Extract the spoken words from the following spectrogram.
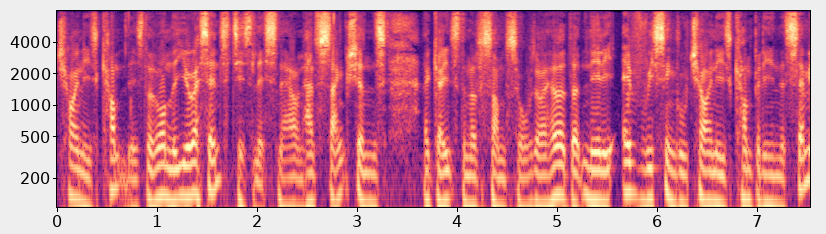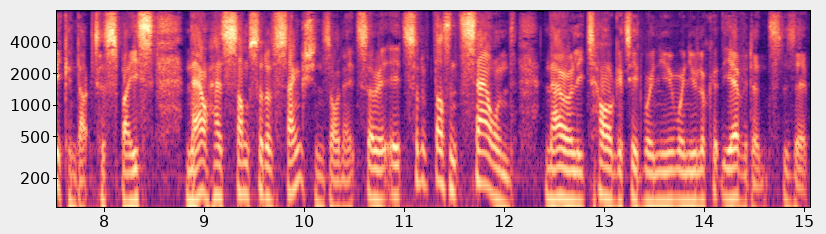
Chinese companies that are on the US entities list now and have sanctions against them of some sort. I heard that nearly every single Chinese company in the semiconductor space now has some sort of sanctions on it. So it, it sort of doesn't sound narrowly targeted when you when you look at the evidence, does it?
